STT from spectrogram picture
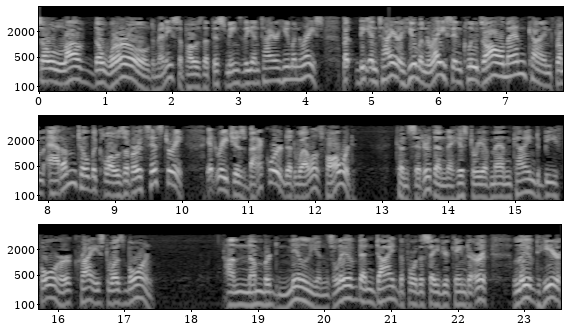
so loved the world. Many suppose that this means the entire human race. But the entire human race includes all mankind from Adam till the close of Earth's history. It reaches backward as well as forward. Consider then the history of mankind before Christ was born. Unnumbered millions lived and died before the Savior came to earth, lived here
